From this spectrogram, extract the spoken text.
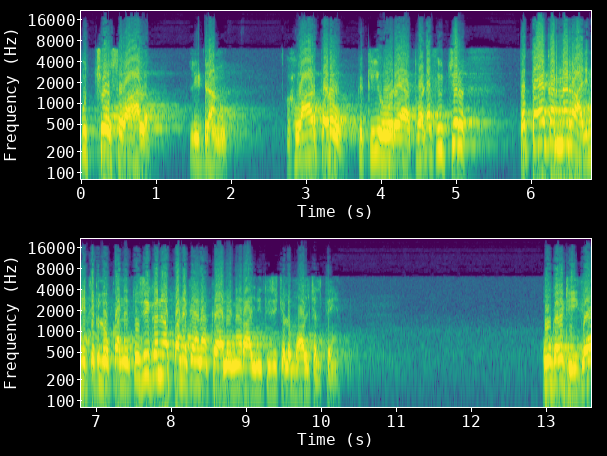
ਪੁੱਛੋ ਸਵਾਲ ਲੀਡਰਾਂ ਨੂੰ ਅਖਬਾਰ ਪੜ੍ਹੋ ਕਿ ਕੀ ਹੋ ਰਿਹਾ ਤੁਹਾਡਾ ਫਿਊਚਰ ਤਾਂ ਤੈਅ ਕਰਨਾ ਰਾਜਨੀਤਿਕ ਲੋਕਾਂ ਨੇ ਤੁਸੀਂ ਕਹਿੰਦੇ ਹੋ, ਆਪਾਂ ਨੇ ਕਹਿਣਾ ਕਹਿ ਲੈਣਾ ਰਾਜਨੀਤੀ ਸੇ ਚਲੋ ਮॉल ਚਲਤੇ ਹੈ। ਉਹ ਕਹਿੰਦੇ ਠੀਕ ਹੈ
